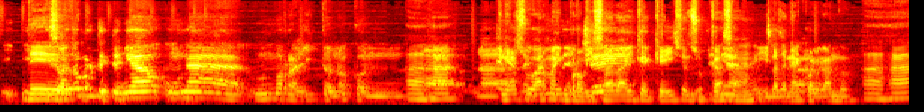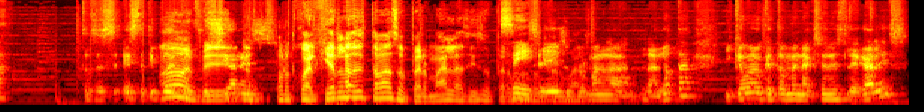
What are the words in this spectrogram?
Y, y- de- y sobre todo porque tenía una, un morralito, ¿no? Con Ajá. la- la- Tenía la su arma improvisada Che. ahí que, que hizo en su Tenía- casa y la tenía colgando. Ajá. Entonces, este tipo de No, confusiones. por cualquier lado estaba súper mal, así súper Sí. mal, Sí, súper súper mal. la, la nota. Y qué bueno que tomen acciones legales.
